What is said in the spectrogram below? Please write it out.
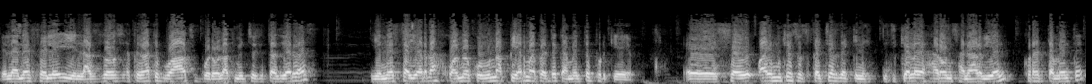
en la NFL y en las dos, la primera temporada superó las 1800 yardas y en esta yarda jugando con una pierna prácticamente porque eh, hay muchas sospechas de que ni siquiera lo dejaron sanar bien, correctamente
